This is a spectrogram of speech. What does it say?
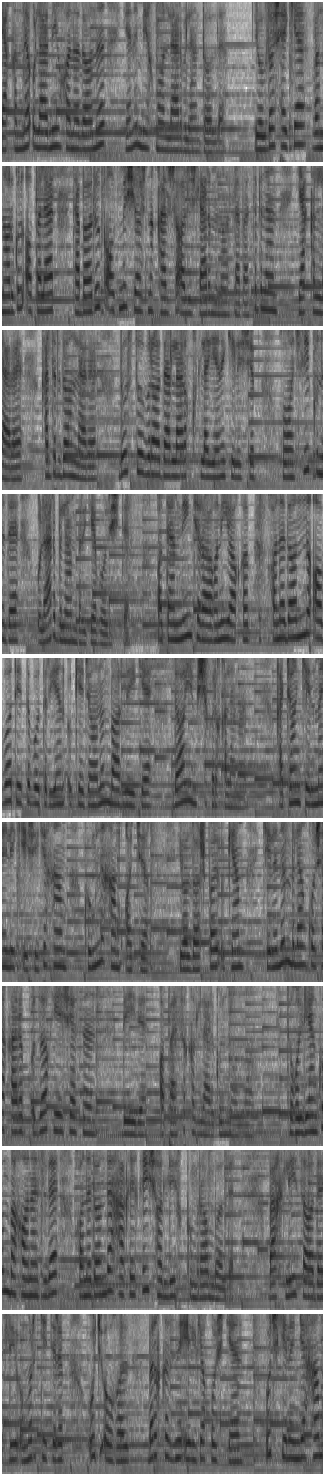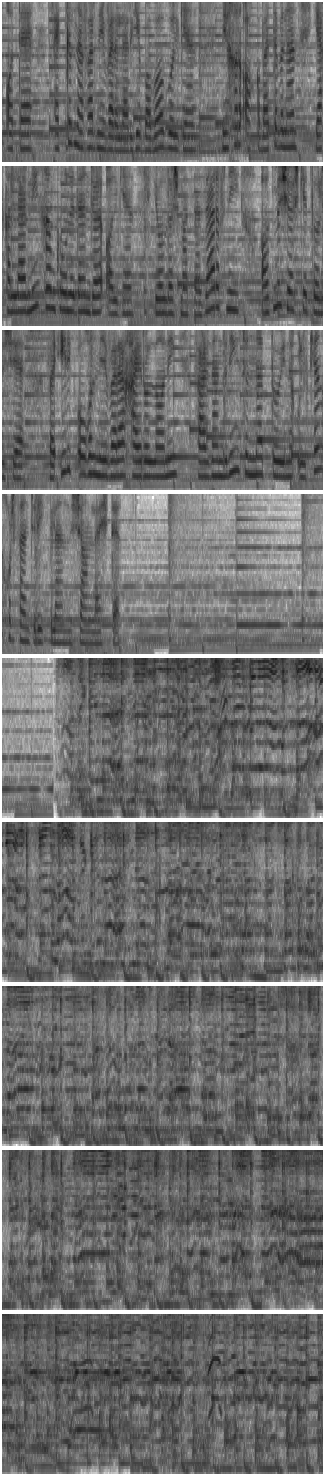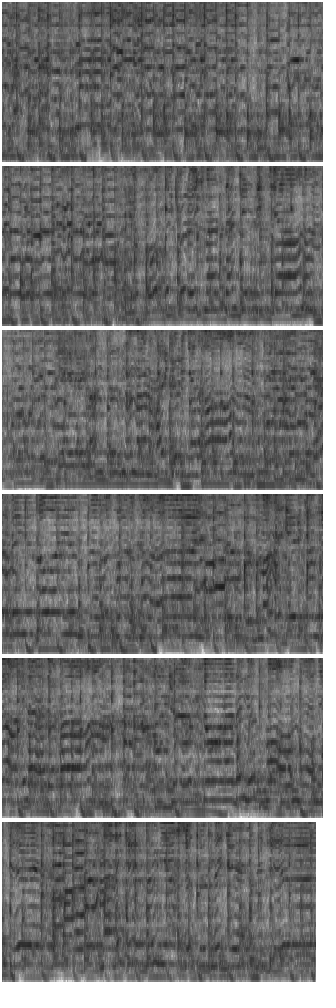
Yaqinda ularning xonadoni yana mehmonlar bilan to'ldi. Yo'ldosh aka va norgul opalar tabarruk 60 yoshni qarshi olishlari munosabati bilan yaqinlari qadrdonlari do'stu birodarlari qutlagani kelishib quvonchli kunida ular bilan birga bo'lishdi. Otamning chirog'ini yoqib xonadonni obod etib o'tirgan ukajonim borligiga doim shukr qilaman. Qachon kelmaylik eshigi ham ko'ngli ham ochiq. Yo'ldoshboy ukam kelinim bilan qo'sha qarib uzoq yashasin deydi opasi qizlargul momo tug'ilgan kun bahonasida xonadonda haqiqiy shodlik hukmron bo'ldi. Baxtli saodatli umr kechirib uch o'g'il bir qizni elga qo'shgan uch kelinga ham ota sakkiz nafar nevaralarga bobo bo'lgan mehr oqibati bilan yaqinlarning ham ko'nglidan joy olgan yo'ldosh matnazarovning oltmish yoshga to'lishi va ilk o'g'il nevara xayrulloning farzandining sunnat to'yini ulkan xursandchilik bilan nishonlashdi. Yaxshi sizniki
